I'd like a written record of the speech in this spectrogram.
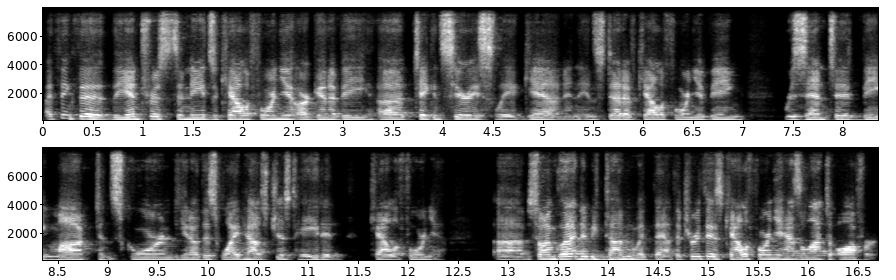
I think the, the interests and needs of California are going to be uh, taken seriously again. And instead of California being resented, being mocked and scorned, you know, this White House just hated California. Uh, so I'm glad to be done with that. The truth is, California has a lot to offer.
